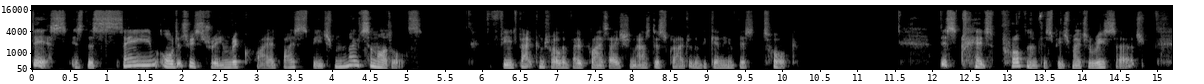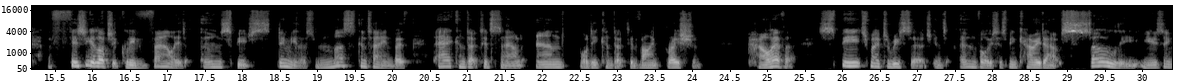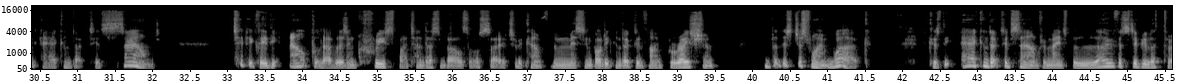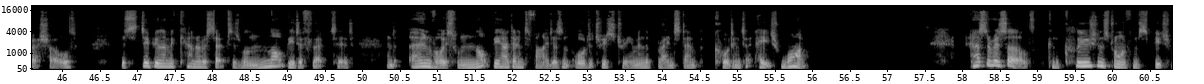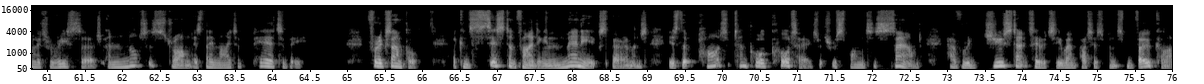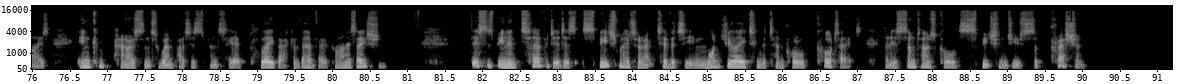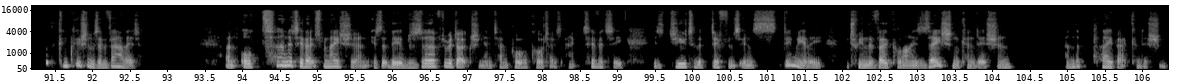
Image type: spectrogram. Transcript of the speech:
This is the same auditory stream required by speech motor models. The Feedback control of vocalization as described at the beginning of this talk. This creates a problem for speech motor research. A physiologically valid own speech stimulus must contain both air conducted sound and body conducted vibration. However, speech motor research into own voice has been carried out solely using air conducted sound. Typically, the output level is increased by 10 decibels or so to account for the missing body conducted vibration. But this just won't work because the air conducted sound remains below vestibular threshold, The vestibular mechanoreceptors will not be deflected, and own voice will not be identified as an auditory stream in the brainstem according to H1. As a result, conclusions drawn from speech motor research are not as strong as they might appear to be. For example, a consistent finding in many experiments is that parts of temporal cortex which respond to sound have reduced activity when participants vocalize in comparison to when participants hear playback of their vocalization. This has been interpreted as speech motor activity modulating the temporal cortex and is sometimes called speech induced suppression. But the conclusion is invalid. An alternative explanation is that the observed reduction in temporal cortex activity is due to the difference in stimuli between the vocalization condition and the playback condition.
